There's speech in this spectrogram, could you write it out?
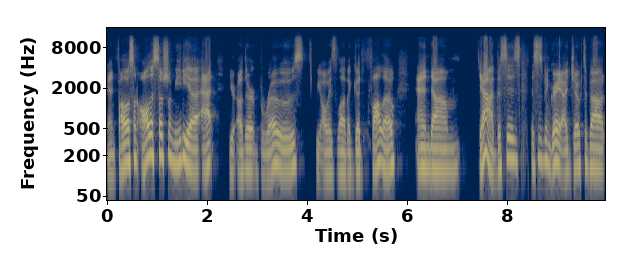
And follow us on all the social media at Your Other Bros. We always love a good follow. And um, yeah, this is this has been great. I joked about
